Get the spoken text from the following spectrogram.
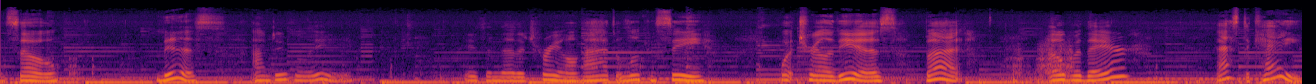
Guys. So this, I do believe, is another trail. I had to look and see what trail it is, but over there, that's the cave.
